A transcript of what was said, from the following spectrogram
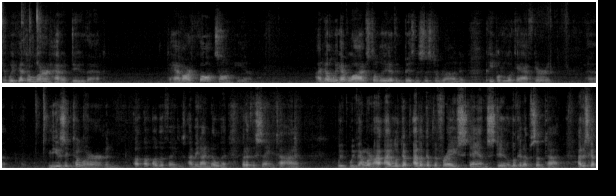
And we've got to learn how to do that, to have our thoughts on Him. I know we have lives to live and businesses to run and people to look after and uh, music to learn and uh, other things. I mean, I know that, but at the same time, we've, we've got to learn. I, I, looked up. I looked up the phrase "stand still." Look it up sometime. I just got.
